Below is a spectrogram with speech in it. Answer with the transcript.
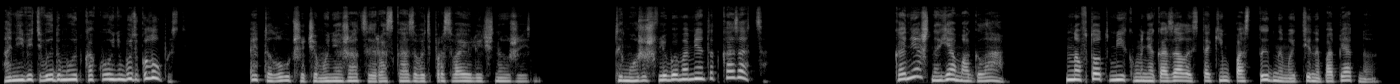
Они ведь выдумают какую-нибудь глупость. Это лучше, чем унижаться и рассказывать про свою личную жизнь. Ты можешь в любой момент отказаться». Конечно, я могла. Но в тот миг мне казалось таким постыдным идти на попятную,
